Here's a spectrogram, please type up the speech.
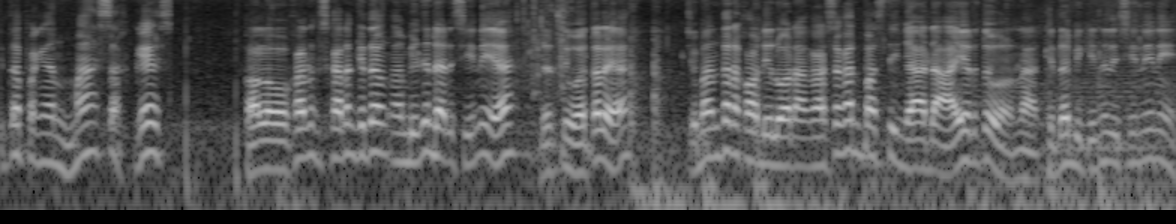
Kita pengen masak, guys. Kalau kan sekarang kita ngambilnya dari sini ya, dirty water ya. Cuman ntar kalau di luar angkasa kan pasti nggak ada air tuh. Nah kita bikinnya di sini nih.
